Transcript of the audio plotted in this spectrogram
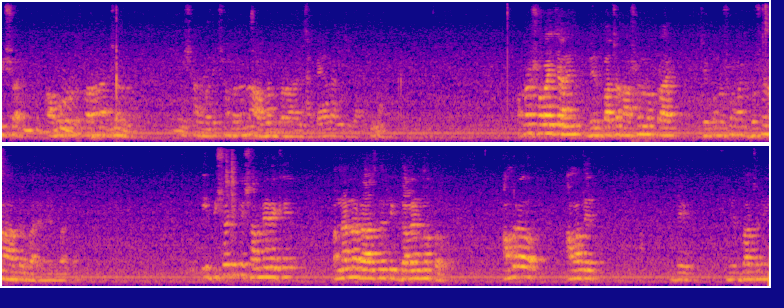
বিষয় অবগত করানোর জন্য সাংবাদিক সম্মেলনে আহ্বান করা হয়েছে। আপনারা সবাই জানেন নির্বাচন আসন্ন প্রায় যে কোনো সময় ঘোষণা হতে পারে নির্বাচন। এই বিষয়টিকে সামনে রেখে অন্যান্য রাজনৈতিক দলের মতো আমরাও আমাদের যে নির্বাচনী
